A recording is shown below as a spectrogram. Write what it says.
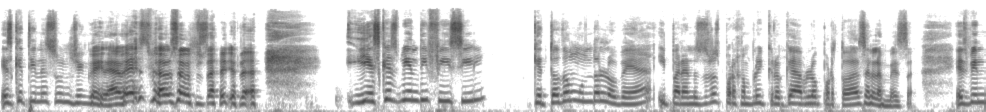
es que tienes un chingo de idea, ¿ves? Vamos a empezar a llorar. Y es que es bien difícil que todo mundo lo vea y para nosotros, por ejemplo, y creo que hablo por todas en la mesa, es bien,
